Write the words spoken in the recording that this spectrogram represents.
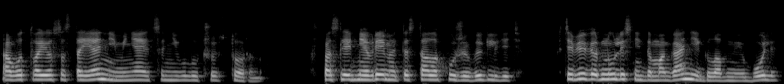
А вот твое состояние меняется не в лучшую сторону. В последнее время ты стала хуже выглядеть. К тебе вернулись недомогания и головные боли.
